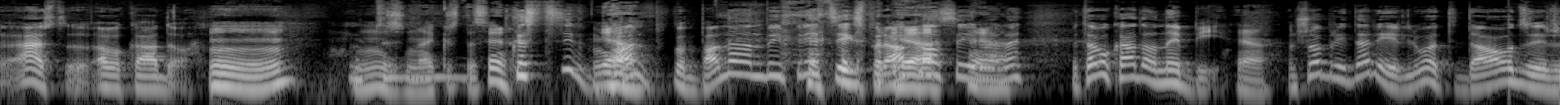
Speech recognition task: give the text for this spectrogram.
ēstu avokado. Mm. Tas nezinu, kas tas ir. Kas tas ir? Ban banāni bija priecīgs par apelsīnu, ne? bet avokado nebija. Jā. Un šobrīd arī ir ļoti daudz ir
